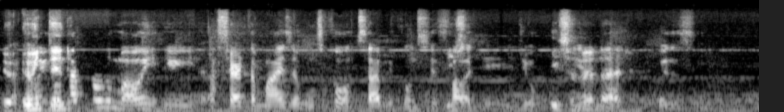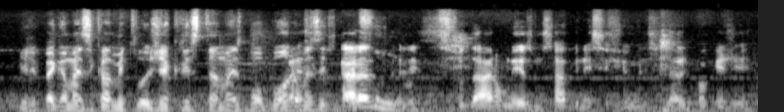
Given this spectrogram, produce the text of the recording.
Eu, eu entendo. Tá todo mal e, e, acerta mais alguns pontos, sabe? Quando você fala isso, de, de Isso é verdade. Coisa assim. Ele pega mais aquela mitologia cristã mais bobona, Parece mas ele caras, eles estudaram mesmo, sabe? Nesse filme eles fizeram de qualquer jeito.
